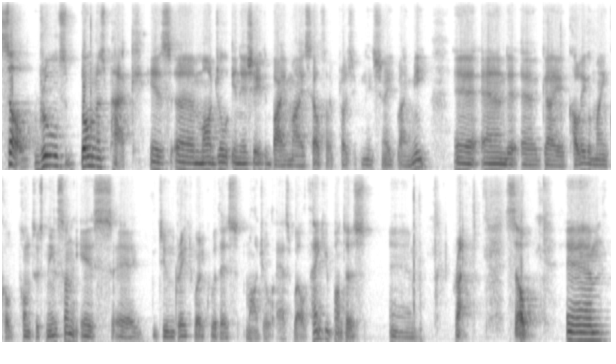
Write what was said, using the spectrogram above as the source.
So, Rules Bonus Pack is a module initiated by myself, a project initiated by me, uh, and a guy, a colleague of mine called Pontus Nilsson is uh, doing great work with this module as well. Thank you, Pontus. Um, right, so um,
